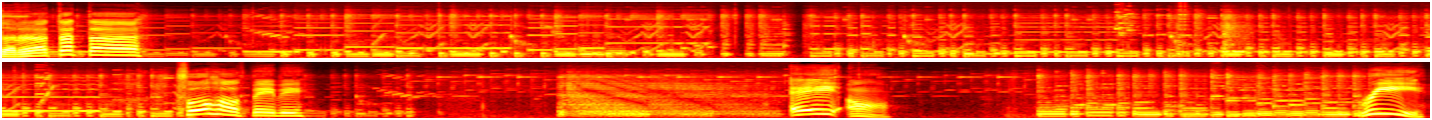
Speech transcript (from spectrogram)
Da da da da da. Full health, baby. A oh. Re.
